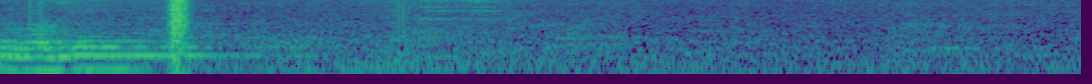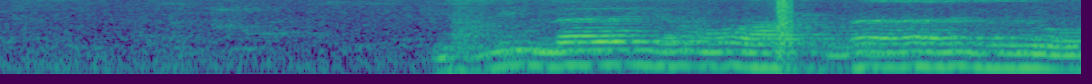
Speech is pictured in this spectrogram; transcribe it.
الرجيم بسم الله الرحمن الرحيم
